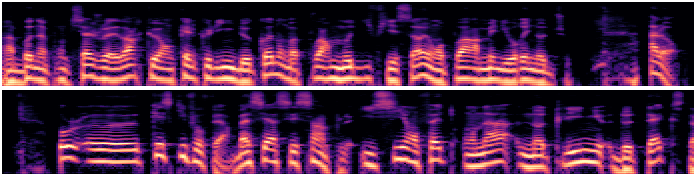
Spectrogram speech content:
un bon apprentissage. Vous allez voir qu'en quelques lignes de code, on va pouvoir modifier ça et on va pouvoir améliorer notre jeu. Alors, euh, qu'est-ce qu'il faut faire? Bah, C'est assez simple. Ici, en fait, on a notre ligne de texte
